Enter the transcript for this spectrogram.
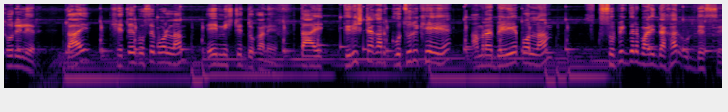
শরীরের। তাই খেতে বসে পড়লাম এই মিষ্টির দোকানে। তাই তিরিশ টাকার কচুরি খেয়ে আমরা বেরিয়ে পড়লাম শফিকদের বাড়ি দেখার উদ্দেশ্যে।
